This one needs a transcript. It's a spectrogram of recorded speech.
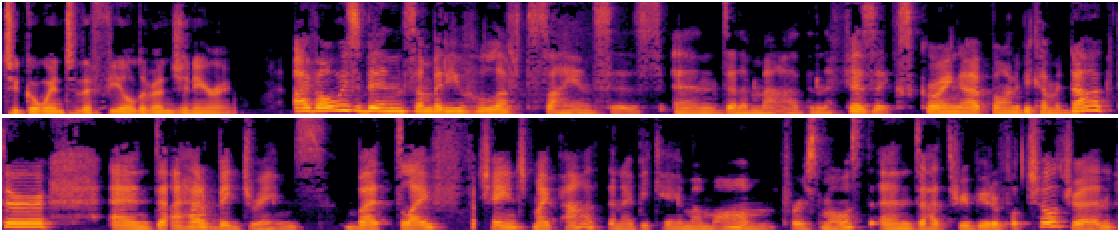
to go into the field of engineering? I've always been somebody who loved sciences and the math and the physics growing up. I wanted to become a doctor and I had big dreams, but life changed my path and I became a mom first most and had three beautiful children.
